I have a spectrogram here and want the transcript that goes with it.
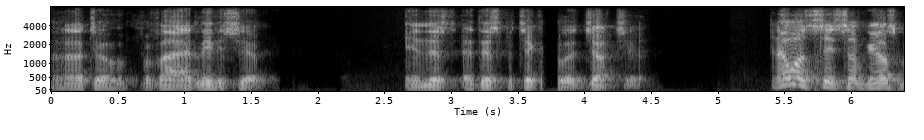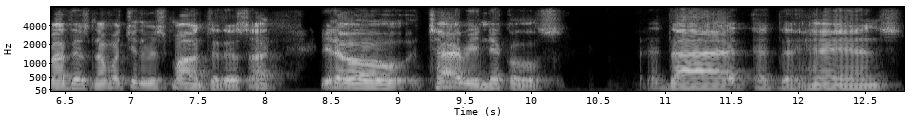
uh, to provide leadership in this at this particular juncture. And I want to say something else about this, and I want you to respond to this. I, you know, Tyree Nichols died at the hands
